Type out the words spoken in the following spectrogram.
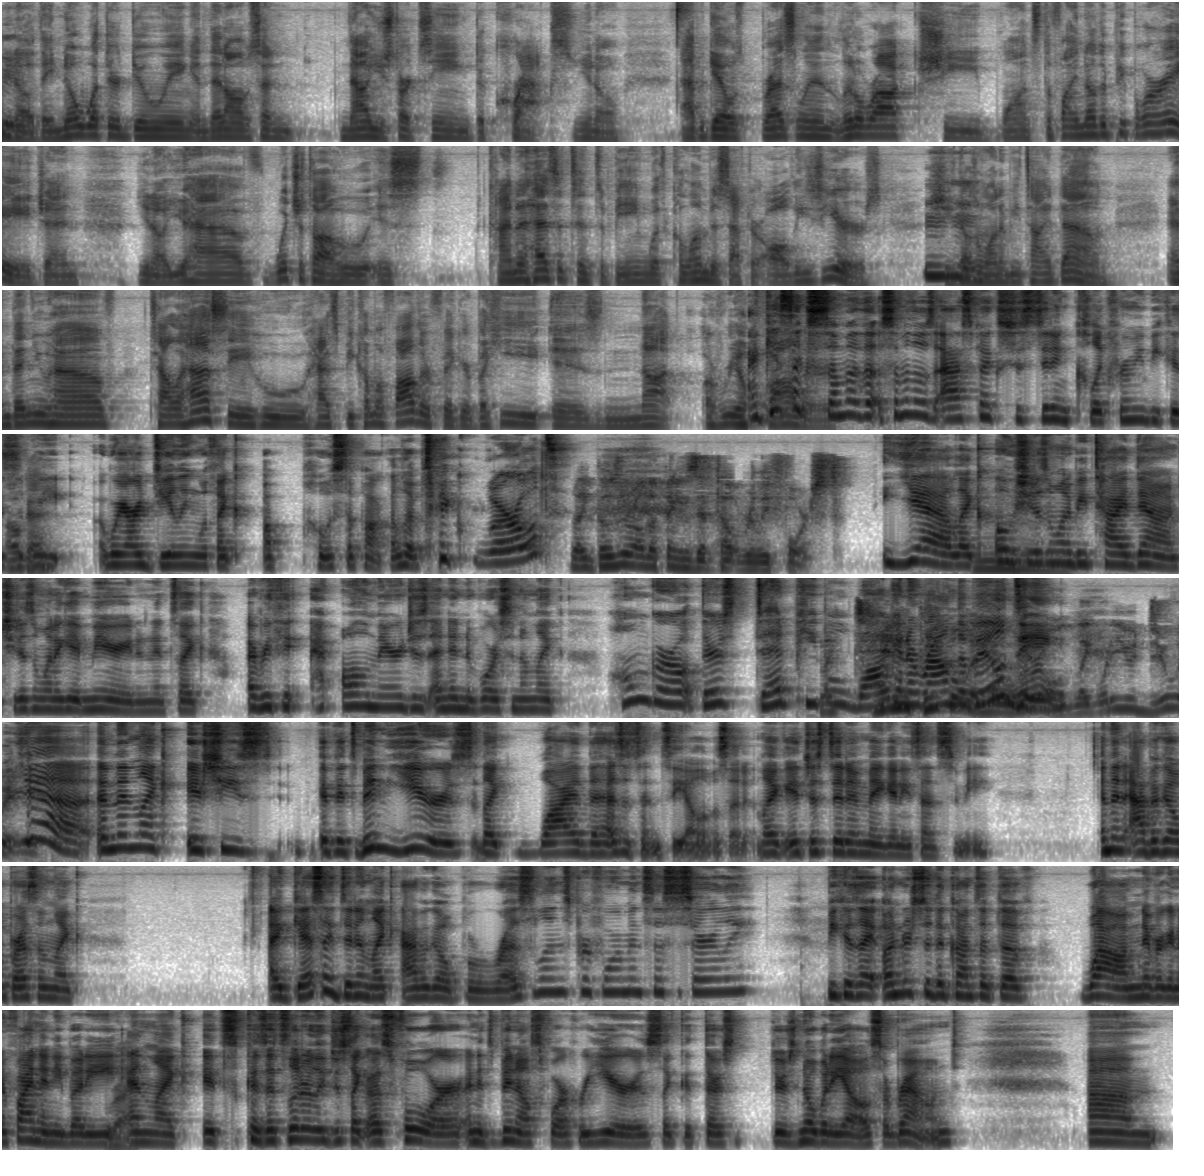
you know, they know what they're doing, and then all of a sudden, now you start seeing the cracks. You know, Abigail Breslin, Little Rock, she wants to find other people her age, and you know, you have Wichita who is kind of hesitant to being with Columbus after all these years. She doesn't want to be tied down. And then you have Tallahassee who has become a father figure, but he is not a real I guess father. like some of the some of those aspects just didn't click for me because Okay. we we are dealing with like a post-apocalyptic world. Like those are all the things that felt really forced. Yeah, like oh, she Mm. doesn't want to be tied down. She doesn't want to get married, and it's like everything. All marriages end in divorce, and I'm like, homegirl, there's dead people Like walking around the people in building. world. Like, what are you doing? yeah, and then like if she's if it's been years, like why the hesitancy all of a sudden? Like it just didn't make any sense to me. And then Abigail Breslin, like I guess I didn't like Abigail Breslin's performance necessarily because I understood the concept of wow, I'm never gonna find anybody, Right. and like it's because it's literally just like us four, and it's been us four for years. Like there's there's nobody else around. Um,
